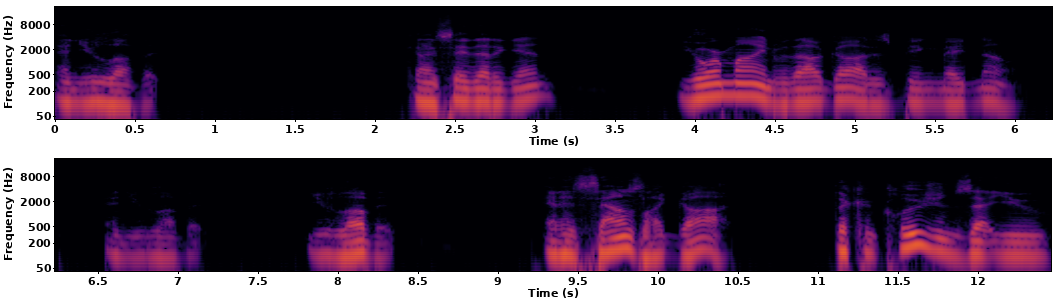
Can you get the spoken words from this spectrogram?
And you love it. Can I say that again? Your mind without God is being made known, and you love it. You love it. And it sounds like God. The conclusions that you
